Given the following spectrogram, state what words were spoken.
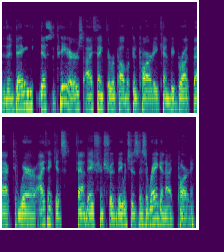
the day he disappears, I think the Republican Party can be brought back to where I think its foundation should be, which is as a Reaganite party.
